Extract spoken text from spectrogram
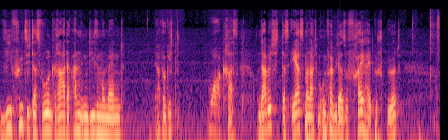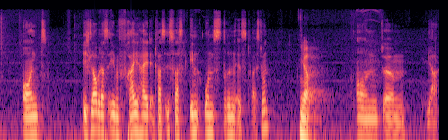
Wie fühlt sich das wohl gerade an in diesem Moment? Ja, wirklich, boah, krass. Und da habe ich das erste Mal nach dem Unfall wieder so Freiheit gespürt. Und ich glaube, dass eben Freiheit etwas ist, was in uns drin ist, weißt du? Ja. Und ähm, ja,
